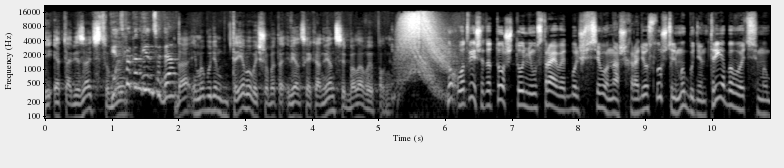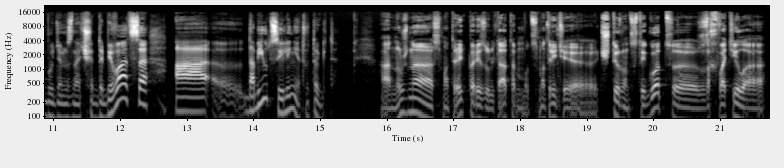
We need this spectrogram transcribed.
И это обязательство Венская мы... конвенция, да. Да, и мы будем требовать, чтобы эта Венская конвенция была выполнена. Ну, вот видишь, это то, что не устраивает больше всего наших радиослушателей. Мы будем требовать, мы будем, значит, добиваться. А э, добьются или нет в итоге-то? А нужно смотреть по результатам. Вот смотрите, 2014 год э, захватила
